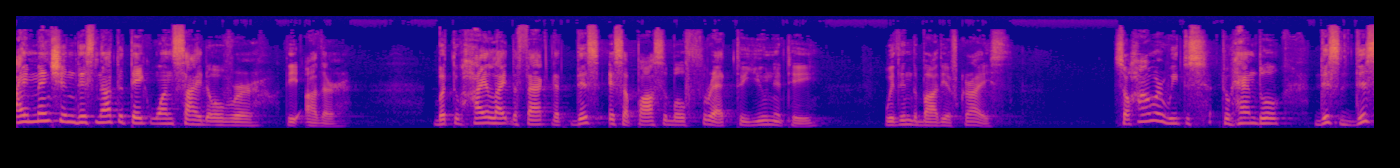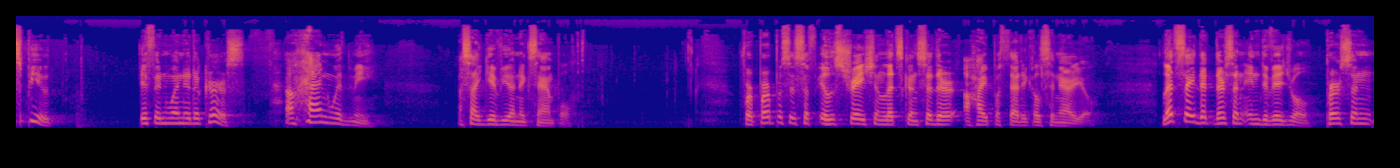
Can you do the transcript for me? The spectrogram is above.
I mention this not to take one side over the other, but to highlight the fact that this is a possible threat to unity within the body of Christ. So, how are we to, to handle this dispute if and when it occurs? Now, hang with me as I give you an example. For purposes of illustration, let's consider a hypothetical scenario. Let's say that there's an individual, person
